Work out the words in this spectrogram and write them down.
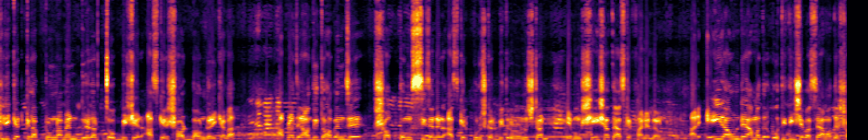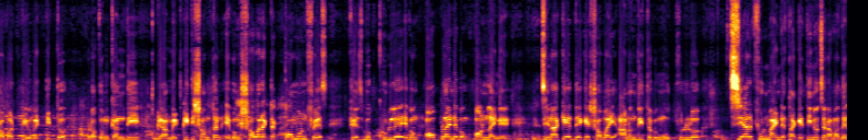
ক্রিকেট ক্লাব টুর্নামেন্ট দু হাজার চব্বিশের আজকের শর্ট বাউন্ডারি খেলা। আপনারা যেন আনন্দিত হবেন যে সপ্তম সিজনের আজকের পুরস্কার বিতরণ অনুষ্ঠান এবং সেই সাথে আজকের ফাইনাল রাউন্ড আর এই রাউন্ডে আমাদের অতিথি হিসেবে আছে আমাদের সবার প্রিয় ব্যক্তিত্ব রতনকান্দি গ্রামের কৃতি সন্তান এবং সবার একটা কমন ফেস ফেসবুক খুললে এবং অফলাইন এবং অনলাইনে যেনাকে দেখে সবাই আনন্দিত এবং উৎফুল্ল চেয়ারফুল মাইন্ডে থাকে তিনি হচ্ছেন আমাদের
